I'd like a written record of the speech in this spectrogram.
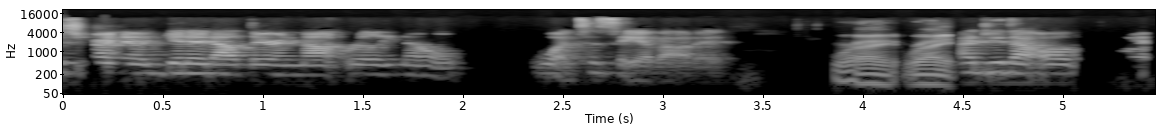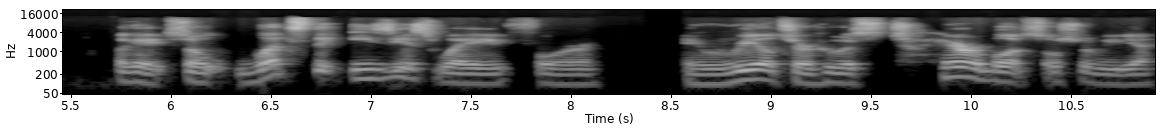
just trying to get it out there and not really know what to say about it. Right, right. I do that all Okay, so what's the easiest way for a realtor who is terrible at social media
